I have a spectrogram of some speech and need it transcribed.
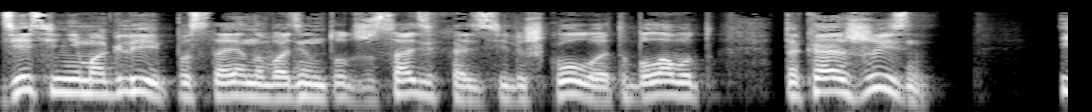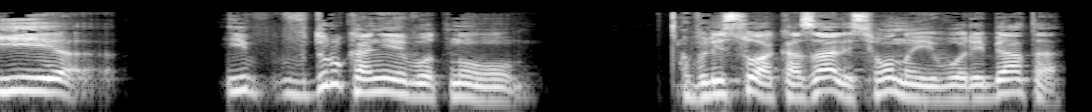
Дети не могли постоянно в один и тот же садик ходить или школу. Это была вот такая жизнь. И, и вдруг они вот, ну, в лесу оказались, он и его ребята.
